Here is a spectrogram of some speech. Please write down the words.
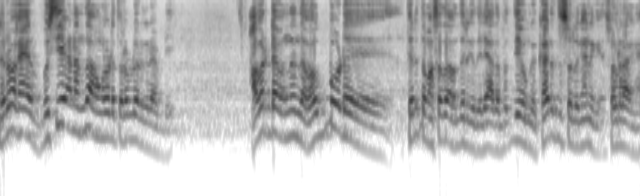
நிர்வாகம் புஷி ஆனந்த் அவங்களோட தொடர்பில் இருக்கிற அப்படி. அவர்கிட்ட வந்து இந்த வக் போர்டு திருத்த மசோதா வந்துருக்குது இல்லையா? அதை பற்றி உங்கள் கருத்து சொல்லுங்கன்னு சொல்கிறாங்க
